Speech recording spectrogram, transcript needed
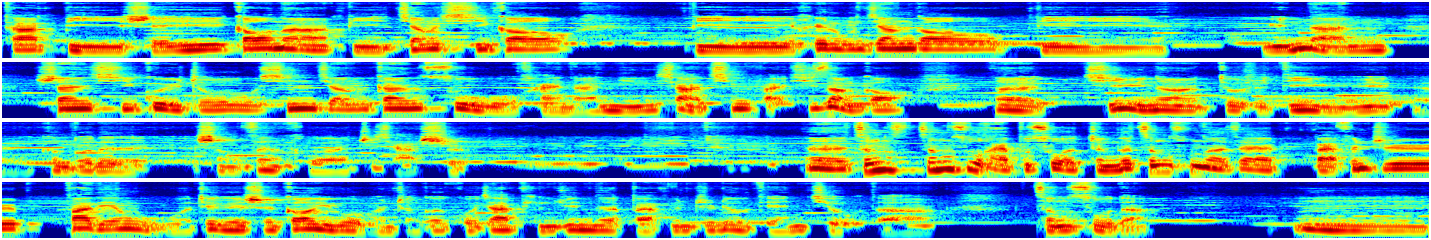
它比谁高呢？比江西高。比黑龙江高，比云南、山西、贵州、新疆、甘肃、海南、宁夏、青海、西藏高，呃，其余呢就是低于呃更多的省份和直辖市。呃，增增速还不错，整个增速呢在百分之八点五，这个是高于我们整个国家平均的百分之六点九的增速的。嗯，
